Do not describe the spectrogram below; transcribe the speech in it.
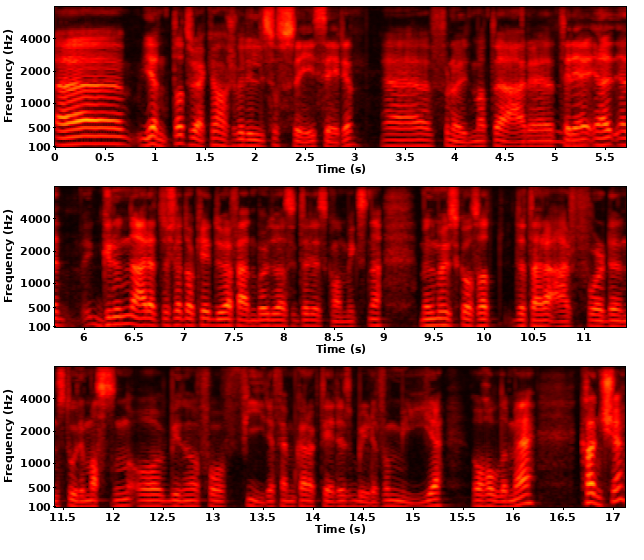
Uh, jenta tror jeg ikke har så veldig lyst til å se i serien. Jeg er fornøyd med at det er uh, tre jeg, jeg, Grunnen er rett og slett OK, du er fanboy, du har sittet og lest comicsene, men du må huske også at dette her er for den store massen, og begynner å få fire-fem karakterer, så blir det for mye å holde med. Kanskje.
